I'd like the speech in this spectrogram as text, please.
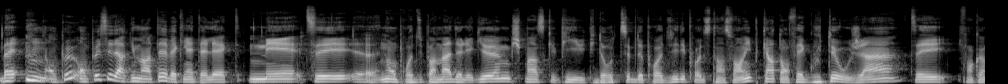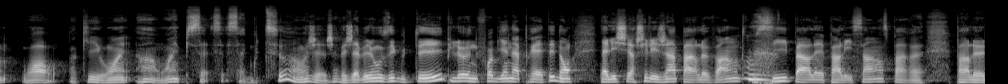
Ben, on peut, on peut essayer d'argumenter avec l'intellect, mais tu sais, euh, nous on produit pas mal de légumes, je pense que puis, puis d'autres types de produits, des produits transformés, puis quand on fait goûter aux gens, tu sais, ils font comme, wow, ok, ouais, ah ouais, puis ça, ça, goûte ça, ouais, j'avais, j'avais osé goûter, puis là une fois bien apprêté, donc d'aller chercher les gens par le ventre aussi, par les, par les sens, par, euh, par le,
